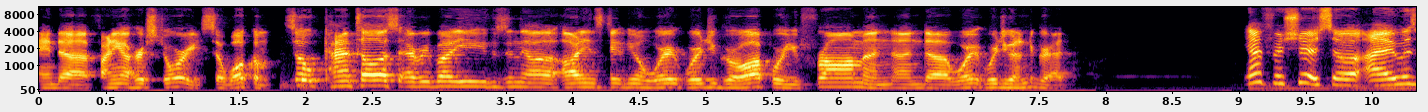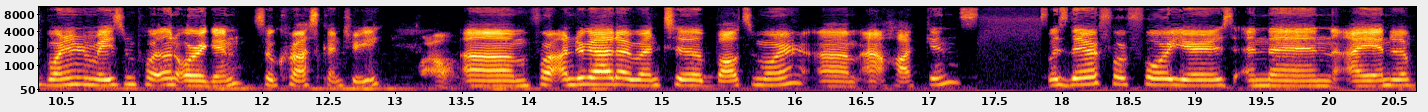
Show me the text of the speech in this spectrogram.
and uh, finding out her story. So welcome. So kind of tell us, everybody who's in the audience, you know, where where'd you grow up, where are you from, and and uh, where where'd you go undergrad? Yeah, for sure. So I was born and raised in Portland, Oregon, so cross country. Wow. Um, for undergrad, I went to Baltimore um, at Hopkins. Was there for four years, and then I ended up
